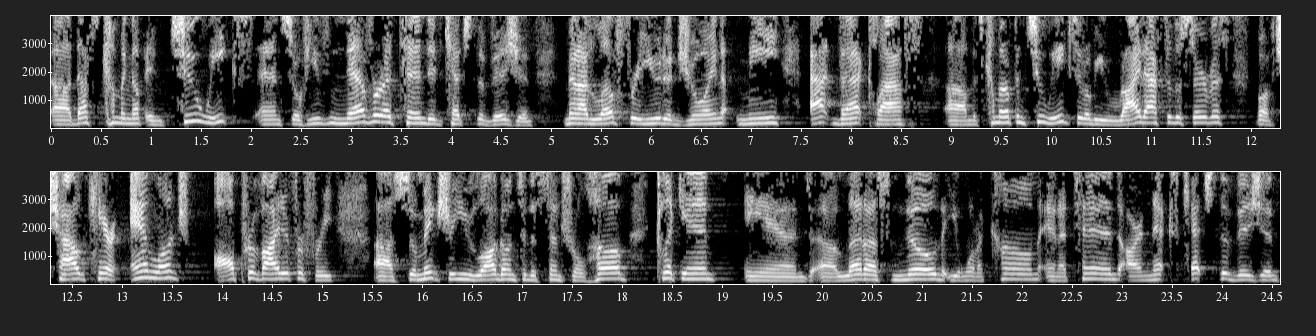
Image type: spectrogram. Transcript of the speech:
uh, that's coming up in two weeks. And so if you've never attended Catch the Vision, man, I'd love for you to join me at that class um, it's coming up in two weeks. It'll be right after the service. We'll have childcare and lunch all provided for free. Uh, so make sure you log on to the central hub, click in, and uh, let us know that you want to come and attend our next Catch the Vision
